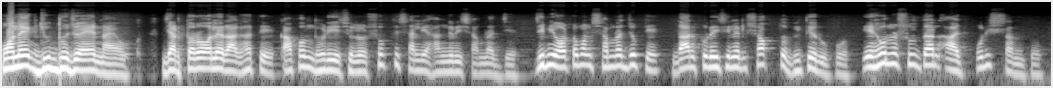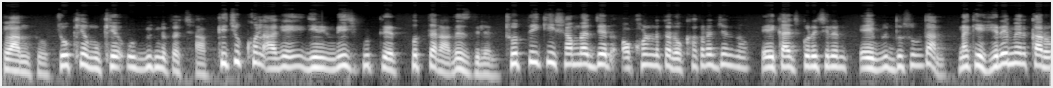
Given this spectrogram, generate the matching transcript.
অনেক যুদ্ধ জয়ের নায়ক। যার তরোয়ালের আঘাতে কাপন ধরিয়েছিল শক্তিশালী হাঙ্গেরি সাম্রাজ্যের, যিনি অটোমান সাম্রাজ্যকে দাঁড় করিয়েছিলেন শক্ত ভিতের উপর। এ হলো সুলতান আজ পরিশ্রান্ত, ক্লান্ত, চোখে মুখে উদ্বিগ্নতার ছাপ। কিছুক্ষণ আগেই যিনি নিজ পুত্রের হত্যার আদেশ দিলেন। সত্যি কি সাম্রাজ্যের অখণ্ডতা রক্ষা করার জন্য এই কাজ করেছিলেন এই বৃদ্ধ সুলতান? নাকি হেরেমের কারও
